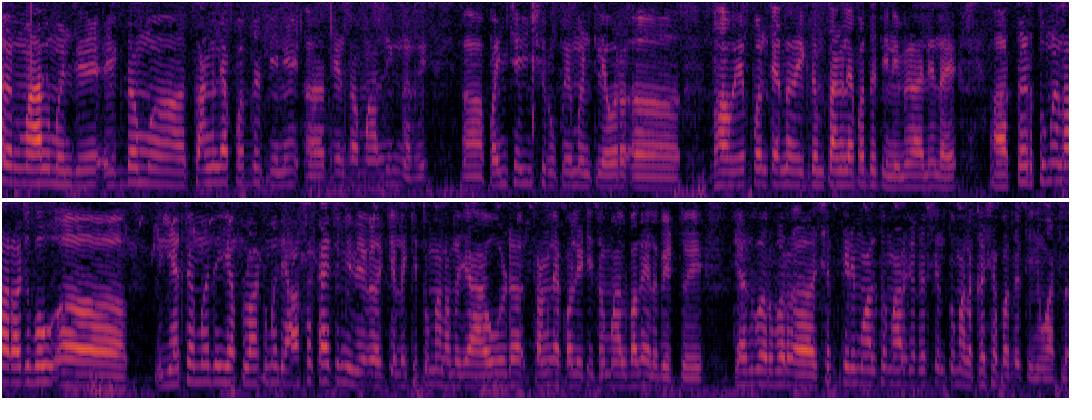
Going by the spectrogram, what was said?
टन माल म्हणजे एकदम अ, चांगल्या पद्धतीने अ, त्यांचा माल निघणार आहे. पंच्याऐंशी रुपये म्हटल्यावर भाव आहे पण त्यांना एकदम चांगल्या पद्धतीने मिळालेला आहे. तर तुम्हाला राजूभाऊ याच्यामध्ये या प्लॉटमध्ये असं काय तुम्ही वेगळं केलं की तुम्हाला म्हणजे आवड चांगल्या क्वालिटीचा माल बघायला भेटतोय? त्याचबरोबर शेतकरी मालचं मार्गदर्शन तुम्हाला कशा पद्धतीने वाटलं?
